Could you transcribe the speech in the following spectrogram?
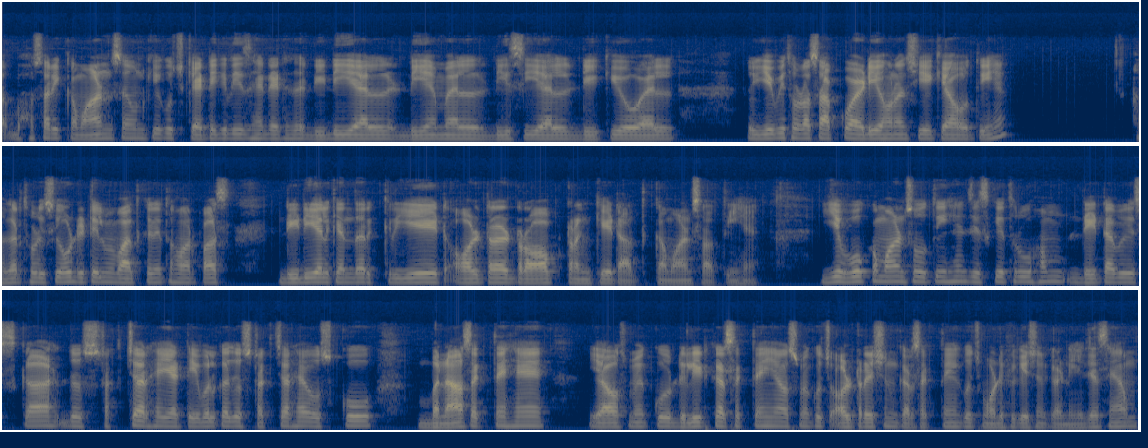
बहुत सारी कमांड्स हैं, उनकी कुछ कैटेगरीज हैं, जैसे D D L D M L D C L D Q L तो ये भी थोड़ा सा आपको आइडिया होना चाहिए क्या होती हैं। अगर थोड़ी सी और डिटेल में बात करें तो हमारे पास डी डी एल के अंदर क्रिएट ऑल्टर ड्रॉप ट्रंकेट आ कमांड्स आती हैं। ये वो कमांड्स होती हैं जिसके थ्रू हम डेटाबेस का जो स्ट्रक्चर है या टेबल का जो स्ट्रक्चर है उसको बना सकते हैं या उसमें को डिलीट कर सकते हैं या उसमें कुछ ऑल्ट्रेशन कर सकते हैं, कुछ मॉडिफिकेशन करनी है। जैसे हम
